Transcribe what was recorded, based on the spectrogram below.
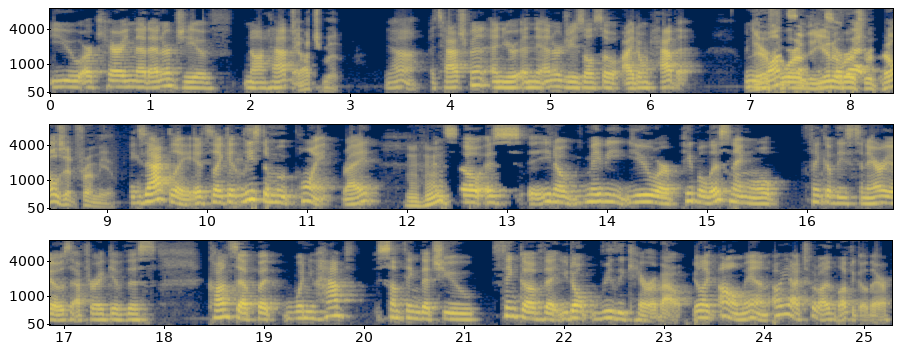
you are carrying that energy of not having attachment. Yeah, attachment, and your and the energy is also I don't have it. When you Therefore, the universe so repels it from you. Exactly, it's like at least a moot point, right? Mm-hmm. And so, as you know, maybe you or people listening will think of these scenarios after I give this concept. But when you have something that you think of that you don't really care about. You're like, oh man, oh yeah, totally, I'd love to go there.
